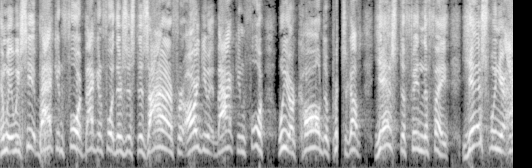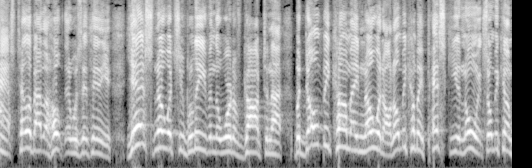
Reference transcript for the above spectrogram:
And we, we see it back and forth, back and forth. There's this desire for argument back and forth. We are called to preach the gospel. Yes, defend the faith. Yes, when you're asked, tell about the hope that was within you. Yes, know what you believe in the Word of God tonight. But don't become a know-it-all. Don't become a pesky annoyance. Don't become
